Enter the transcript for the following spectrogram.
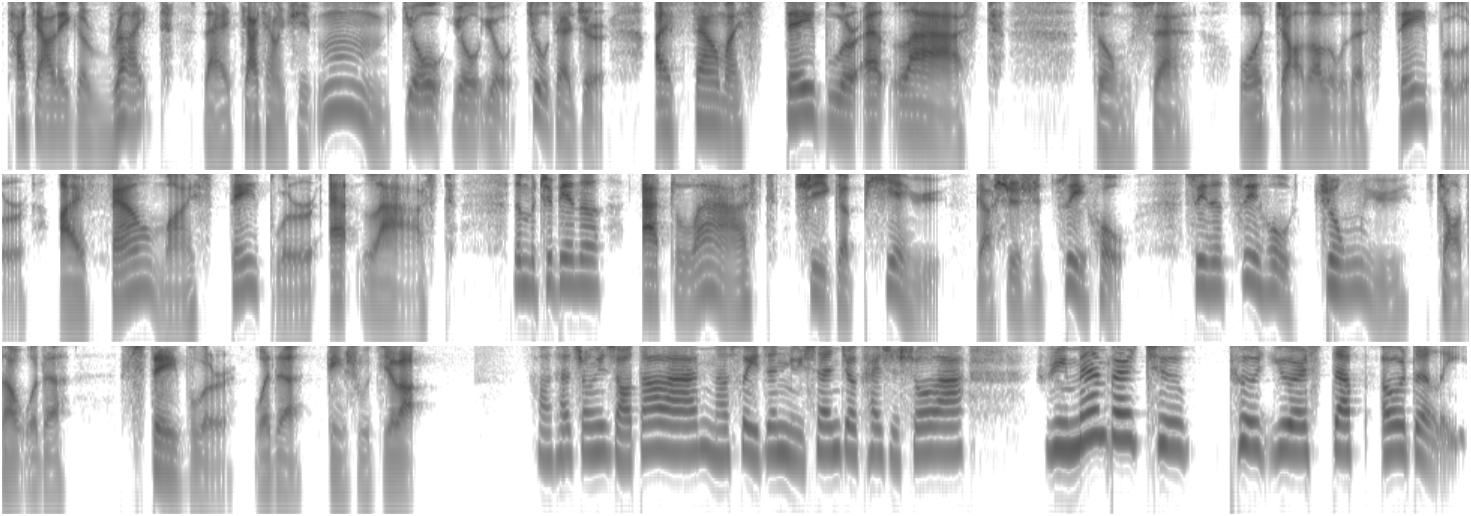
它加了一个 right 来加强语气。嗯，有有有，就在这儿。I found my stapler at last。总算我找到了我的 stapler。I found my stapler at last。那么这边呢，at last 是一个片语，表示是最后。所以呢，最后终于找到我的 stapler，我的订书机了。好，他终于找到啦。那所以这女生就开始说啦：“Remember to put your stuff orderly。”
